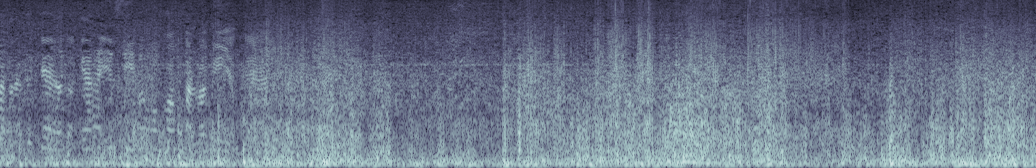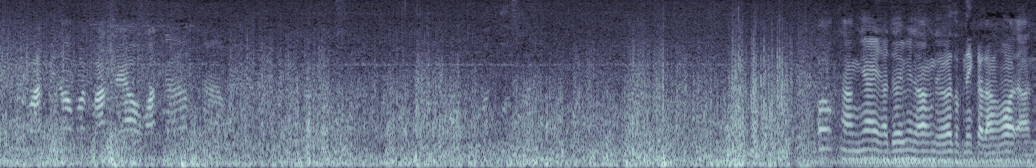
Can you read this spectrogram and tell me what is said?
มันอาจจะแก้แล้วก็แก้ให้เอซีเพื่อมาความกันว่ามีอย่างแก้วัดพี่น้องวัดวัดแล้ววัดน้ำครับวัดบัวสวย ออกทางใหญ่แล้วเด้อพี่ น้องเด้อตอนนี้กำลังฮอดอัน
